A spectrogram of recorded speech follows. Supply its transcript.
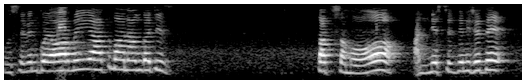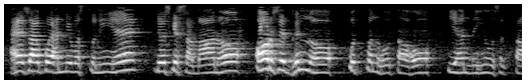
उससे बिन कोई और नहीं आत्मा नाम का चीज़। तत्समो, अन्य स्थिति ऐसा कोई अन्य वस्तु नहीं है जो उसके समान हो और उसे भिन्न हो, उत्पन्न होता हो, यह नहीं हो सकता।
